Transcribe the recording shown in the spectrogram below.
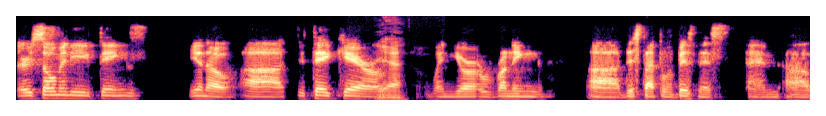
there is so many things you know uh, to take care of yeah. when you're running uh, this type of business, and uh,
